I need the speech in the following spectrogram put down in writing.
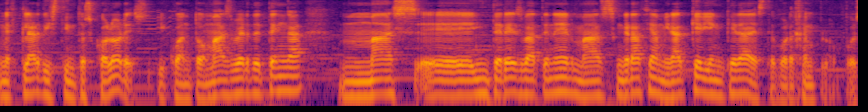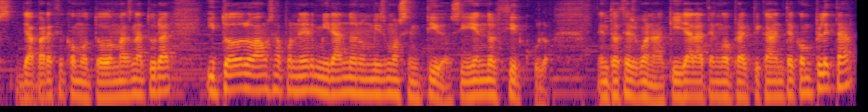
mezclar distintos colores y cuanto más verde tenga más eh, interés va a tener más gracia. Mirad qué bien queda este por ejemplo. Pues ya parece como todo más natural y todo lo vamos a poner mirando en un mismo sentido siguiendo el círculo. Entonces bueno aquí ya la tengo prácticamente completa.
